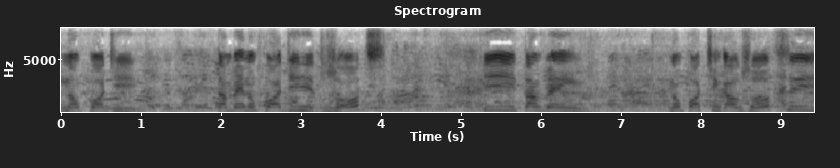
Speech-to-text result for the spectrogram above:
não pode. Também não pode rir dos outros. E também não pode xingar os outros e,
